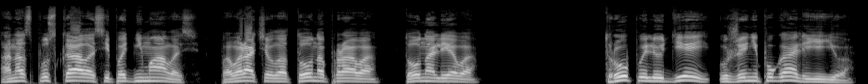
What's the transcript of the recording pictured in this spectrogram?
Она спускалась и поднималась, поворачивала то направо, то налево. Трупы людей уже не пугали ее,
